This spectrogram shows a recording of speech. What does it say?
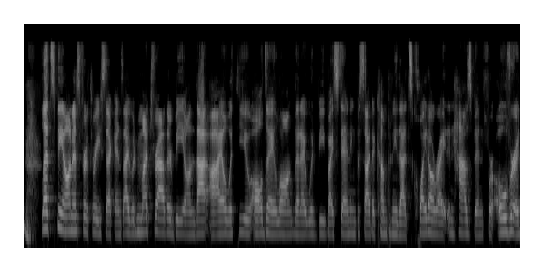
Let's be honest for three seconds. I would much rather be on that aisle with you all day long than I would be by standing beside a company that's quite all right and has been for over a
